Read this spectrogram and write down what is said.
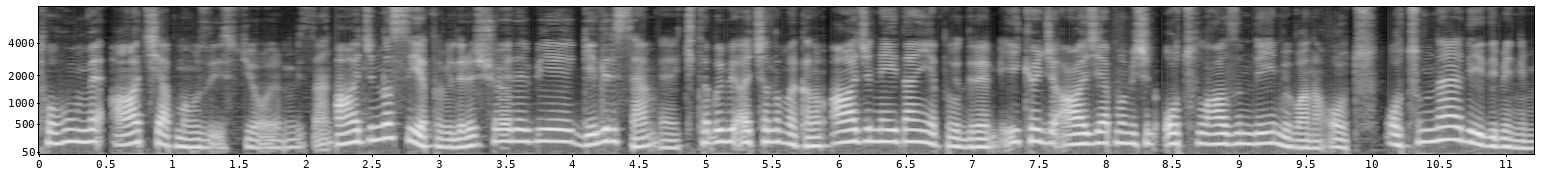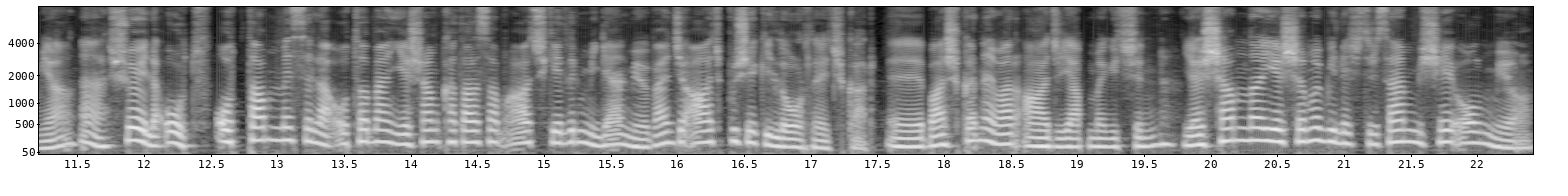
tohum ve ağaç yapmamızı istiyor oyun bizden. Ağacı nasıl yapabiliriz? Şöyle bir gelirsem e, Kitabı bir açalım bakalım. Ağacı neyden yapabilirim? İlk önce ağacı yapmam için ot lazım değil mi bana? Ot. Otum neredeydi benim ya? Ha şöyle ot. Ottan mesela ota ben yaşam katarsam ağaç gelir mi gelmiyor. Bence ağaç bu şekilde ortaya çıkar. Ee, başka ne var ağacı yapmak için? Yaşamla yaşamı birleştirsem bir şey olmuyor.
